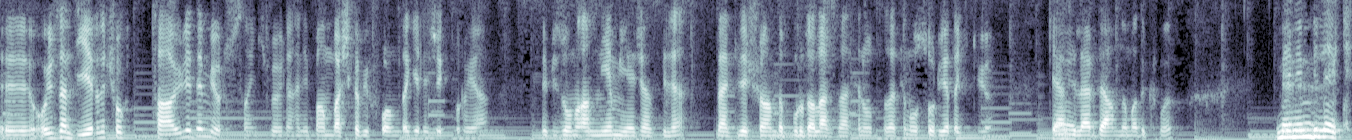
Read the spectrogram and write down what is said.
Ee, o yüzden diğerini çok tahayyül edemiyoruz sanki böyle hani bambaşka bir formda gelecek buraya ve biz onu anlayamayacağız bile. Belki de şu anda buradalar zaten o zaten o soruya da gidiyor. Geldiler de anlamadık mı? Men in Black.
